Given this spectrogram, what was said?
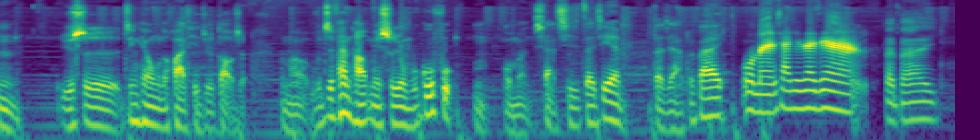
嗯，于是今天我们的话题就到这。那么无忌饭堂，美食永不辜负。嗯，我们下期再见，大家拜拜。我们下期再见。拜拜。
